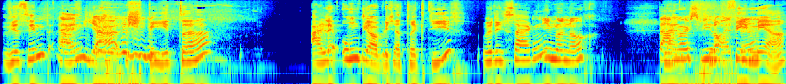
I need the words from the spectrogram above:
Wir sind ein Jahr später alle unglaublich attraktiv, würde ich sagen. Immer noch. Damals Nein, wie noch heute. viel mehr.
